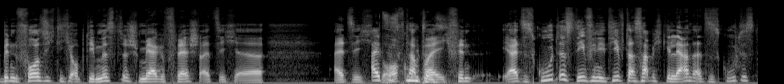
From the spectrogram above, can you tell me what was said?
bin vorsichtig optimistisch, mehr geflasht, als ich, äh, als ich Als gehofft habe, weil ich finde, ja, als es gut ist, definitiv, das habe ich gelernt, als es gut ist.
